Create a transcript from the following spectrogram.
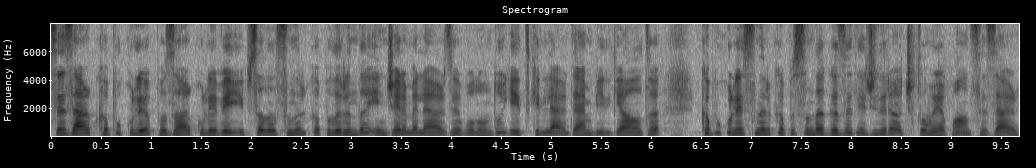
Sezer, Kapıkule, Pazarkule ve İpsala sınır kapılarında incelemelerde bulundu, yetkililerden bilgi aldı. Kapıkule sınır kapısında gazetecilere açıklama yapan Sezer,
